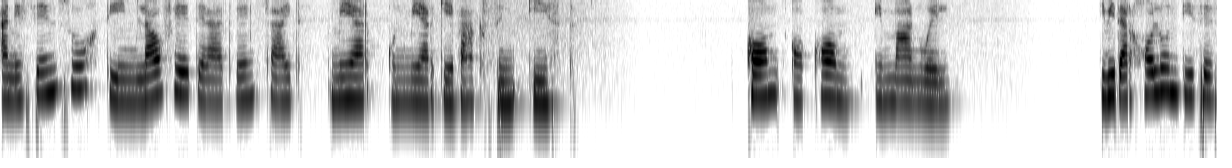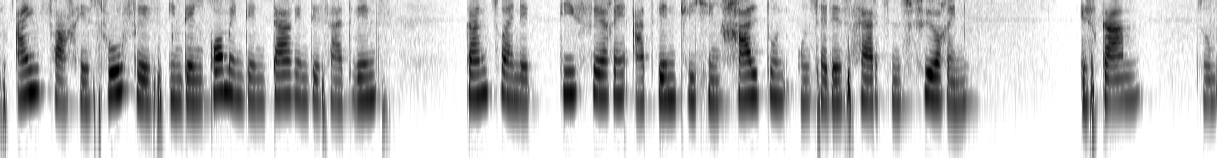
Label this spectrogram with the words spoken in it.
Eine Sehnsucht, die im Laufe der Adventszeit mehr und mehr gewachsen ist. Komm, oh komm, Emmanuel. Die Wiederholung dieses einfachen Rufes in den kommenden Tagen des Advents kann zu einer tieferen adventlichen Haltung unseres Herzens führen. Es kann zum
